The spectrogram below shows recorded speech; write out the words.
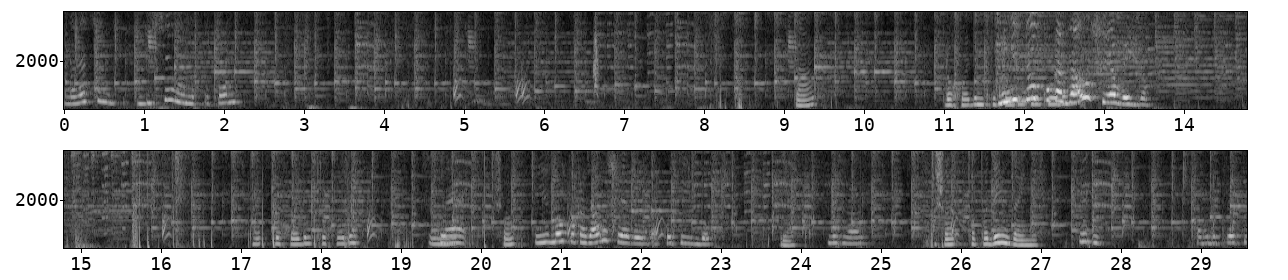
Мене це бісило, але потім. Так. Проходимо, проходимо. Мені знову проходимо. показало, що я виграв. Так, проходимо, проходимо. Скле. Що? Мені знову показало, що я виграв, хоч і здох. Як? Не знаю. Ти Що, топ-1 зайняв? Мгм. Це буде третій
